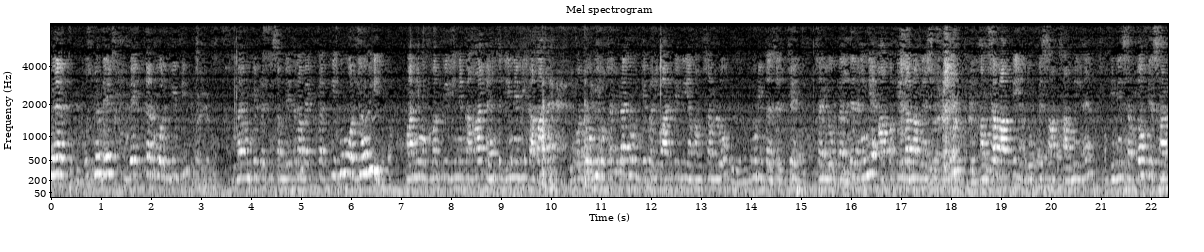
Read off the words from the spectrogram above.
मैं उसमें देख देख कर बोल रही थी। मैं उनके प्रति संवेदना व्यक्त करती हूँ और जो भी माननीय मुख्यमंत्री जी ने कहा, महंत जी ने भी कहा है, और जो भी हो सकता है, उनके परिवार के लिए हम सब लोग पूरी तरह से सहयोग करते रहेंगे। आप अकेला न महसूस करें। हम सब आपके इस दुख के साथ शामिल हैं। इन्हीं शब्दों के साथ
